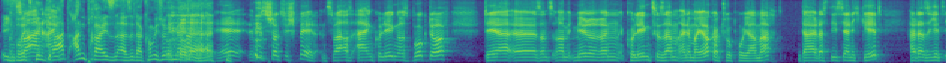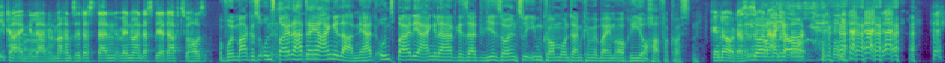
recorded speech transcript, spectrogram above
ich wollte ihn gerade anpreisen, also da komme ich schon nicht mehr ran. Ne? du bist schon zu spät. Und zwar aus einem Kollegen aus Burgdorf, der äh, sonst immer mit mehreren Kollegen zusammen eine Mallorca-Tour pro Jahr macht. Da das dies Jahr nicht geht, hat er sich jetzt Ika eingeladen und machen sie das dann, wenn man das wieder darf, zu Hause. Obwohl Markus uns beide hat er ja eingeladen. Er hat uns beide ja eingeladen, hat gesagt, wir sollen zu ihm kommen und dann können wir bei ihm auch Rioja verkosten. Genau, das ja, ist aber eine andere Sache.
